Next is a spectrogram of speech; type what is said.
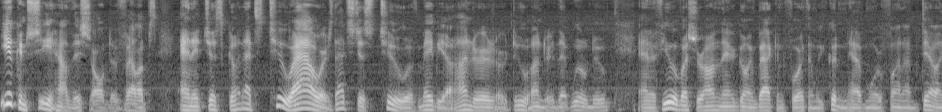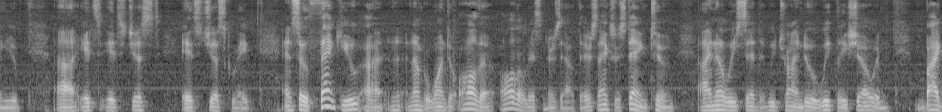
You can see how this all develops, and it just go. That's two hours. That's just two of maybe a hundred or two hundred that we'll do. And a few of us are on there going back and forth, and we couldn't have more fun. I'm telling you, uh, it's it's just it's just great. And so, thank you, uh, n- number one, to all the all the listeners out there. Thanks for staying tuned. I know we said that we try and do a weekly show, and by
